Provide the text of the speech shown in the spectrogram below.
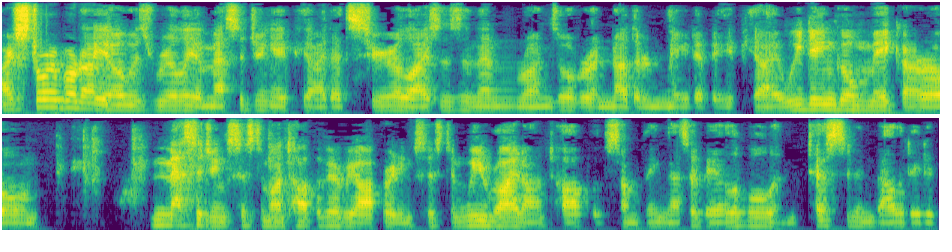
Our storyboard I/O is really a messaging API that serializes and then runs over another native API. We didn't go make our own messaging system on top of every operating system. We ride on top of something that's available and tested and validated.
